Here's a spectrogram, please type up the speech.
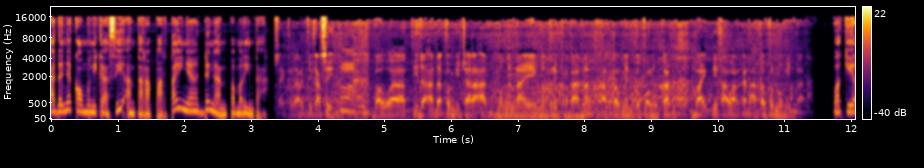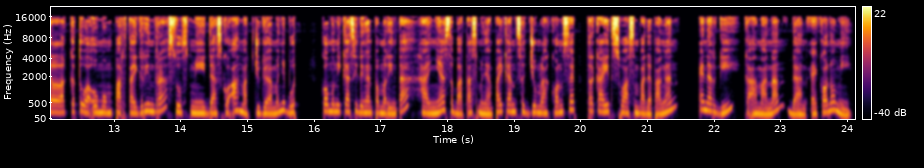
adanya komunikasi antara partainya dengan pemerintah. Saya klarifikasi hmm. bahwa tidak ada pembicaraan mengenai Menteri Pertahanan atau Menko Polhukam, baik ditawarkan ataupun meminta. Wakil Ketua Umum Partai Gerindra, Sufmi Dasko Ahmad juga menyebut komunikasi dengan pemerintah hanya sebatas menyampaikan sejumlah konsep terkait swasembada pangan, energi, keamanan, dan ekonomi.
